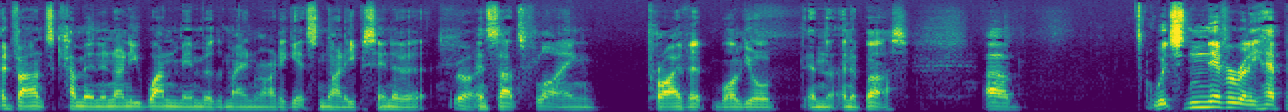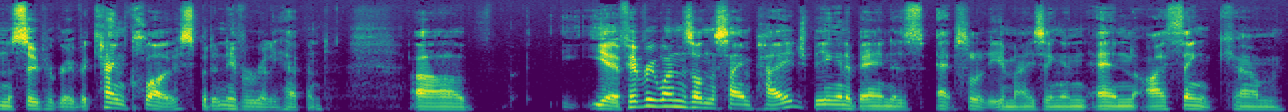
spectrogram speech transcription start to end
advance come in and only one member of the main writer gets ninety percent of it Right. and starts flying private while you're in, the, in a bus which never really happened to Supergroove. It came close, but it never really happened. Uh, yeah, if everyone's on the same page, being in a band is absolutely amazing, and and I think um,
